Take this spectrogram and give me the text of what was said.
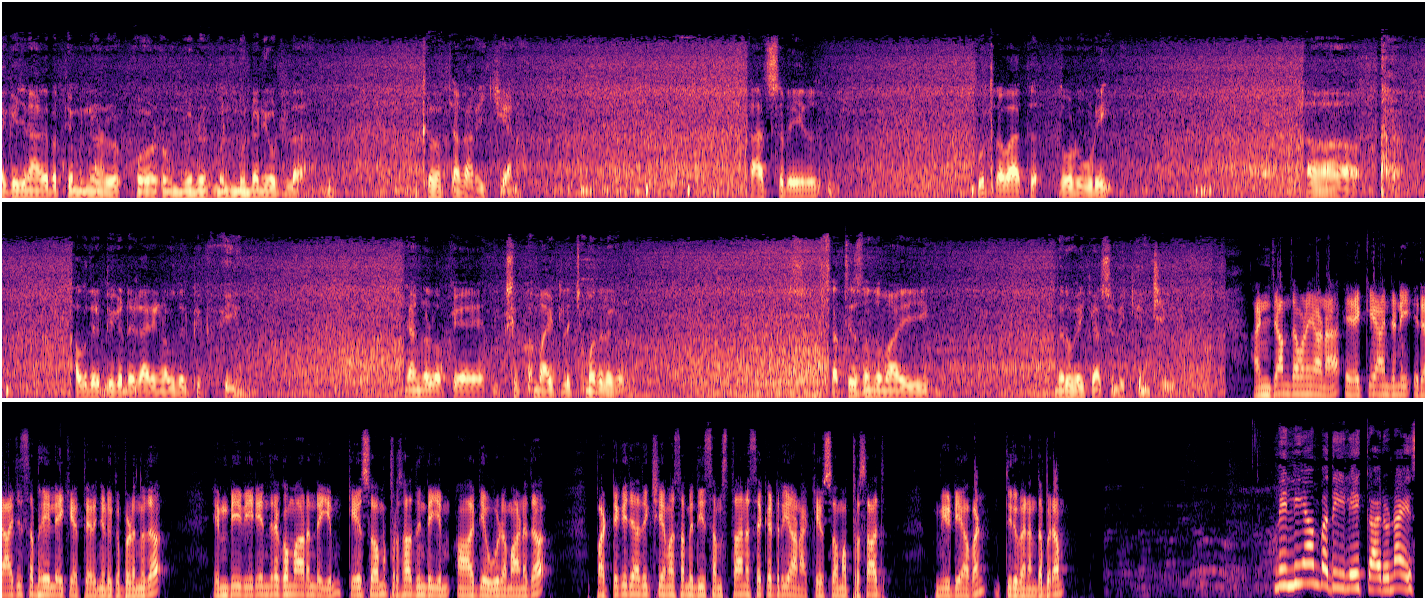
ഐക്യജനാധിപത്യ മുന്നണിയോട്ടുള്ള കൃതജ്ഞത അറിയിക്കുകയാണ്. രാജ്യസഭയിൽ ഉത്തരവാദിത്തത്തോടുകൂടി അവതരിപ്പിക്കേണ്ട കാര്യങ്ങൾ അവതരിപ്പിക്കുകയും ഞങ്ങളൊക്കെ നിക്ഷിപ്തമായിട്ടുള്ള ചുമതലകൾ സത്യസന്ധമായി നിർവഹിക്കാൻ ശ്രമിക്കുകയും ചെയ്യും. അഞ്ചാം തവണയാണ് എ കെ ആന്റണി രാജ്യസഭയിലേക്ക് തെരഞ്ഞെടുക്കപ്പെടുന്നത്. എം പി വീരേന്ദ്രകുമാറിന്റെയും കെ സോമപ്രസാദിന്റെയും ആദ്യ ഊഴമാണിത്. പട്ടികജാതി ക്ഷേമ സമിതി സംസ്ഥാന സെക്രട്ടറിയാണ് K Somaprasad. Media one Thiruvananthapuram. നെല്ലിയാമ്പതിയിലെ കരുണ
